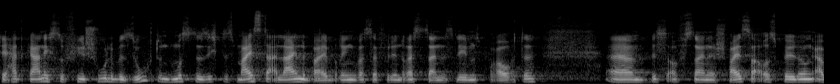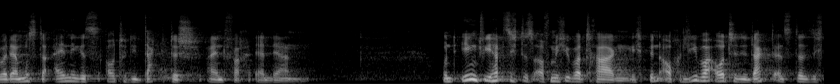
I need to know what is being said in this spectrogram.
Der hat gar nicht so viel Schule besucht und musste sich das meiste alleine beibringen, was er für den Rest seines Lebens brauchte, äh, bis auf seine Schweißerausbildung. Aber der musste einiges autodidaktisch einfach erlernen. Und irgendwie hat sich das auf mich übertragen. Ich bin auch lieber Autodidakt, als dass ich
